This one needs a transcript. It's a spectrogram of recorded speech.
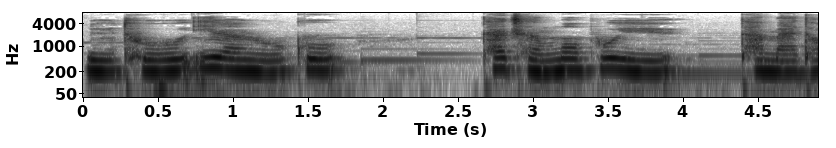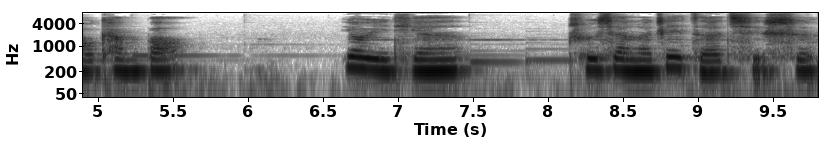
旅途依然如故，他沉默不语。他埋头看报。又一天，出现了这则启事：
